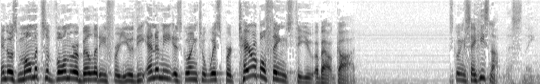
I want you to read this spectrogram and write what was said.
in those moments of vulnerability for you, the enemy is going to whisper terrible things to you about God. He's going to say, He's not listening.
